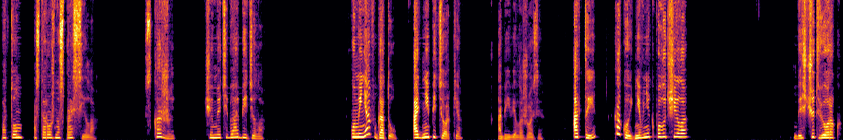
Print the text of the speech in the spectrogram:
Потом осторожно спросила. «Скажи, чем я тебя обидела?» «У меня в году одни пятерки», — объявила Жози. «А ты?» Какой дневник получила?» «Без четверок»,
